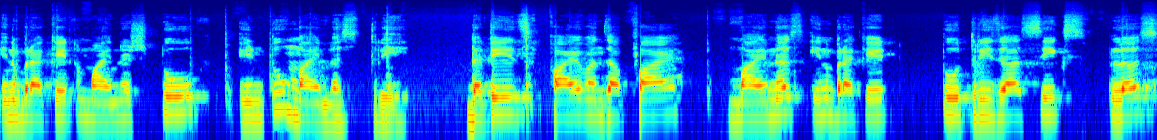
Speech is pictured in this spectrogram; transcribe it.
in bracket minus two into minus three that is five one जा five minus in bracket two three जा six plus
